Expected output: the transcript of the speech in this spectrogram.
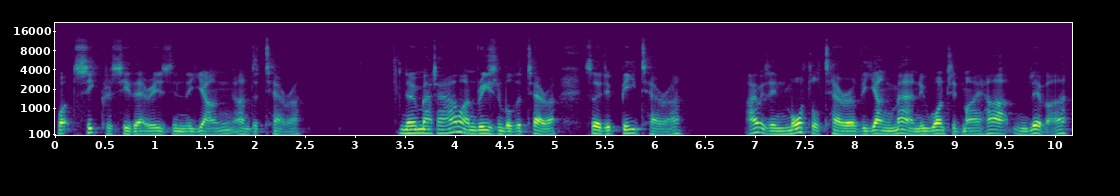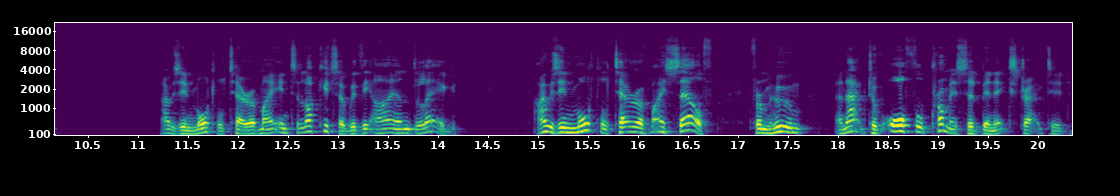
what secrecy there is in the young under terror. No matter how unreasonable the terror, so that it be terror, I was in mortal terror of the young man who wanted my heart and liver. I was in mortal terror of my interlocutor with the ironed leg. I was in mortal terror of myself, from whom an act of awful promise had been extracted.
